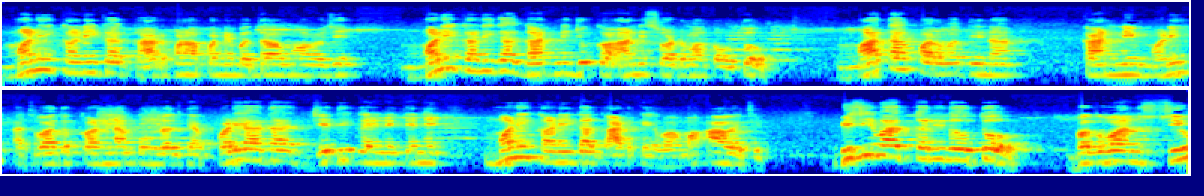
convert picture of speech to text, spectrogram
મણિકર્ણિકા ઘાટ પણ આપણને બતાવવામાં આવ્યો છે. મણિકર્ણિકા ઘાટની જો કહાની શોર્ટમાં કહું તો, માતા પાર્વતીના કાનની મણિ અથવા તો કર્ણના કુંડલ ત્યાં પડ્યા હતા, જેથી કરીને તેને મણિકર્ણિકા ઘાટ કહેવામાં આવે છે. બીજી વાત કરી દઉં તો ભગવાન શિવ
